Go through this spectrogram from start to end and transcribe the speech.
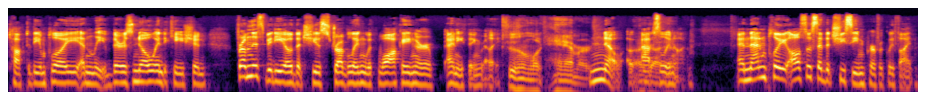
talk to the employee, and leave. There is no indication from this video that she is struggling with walking or anything really. She doesn't look hammered. No, got absolutely not. And that employee also said that she seemed perfectly fine.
